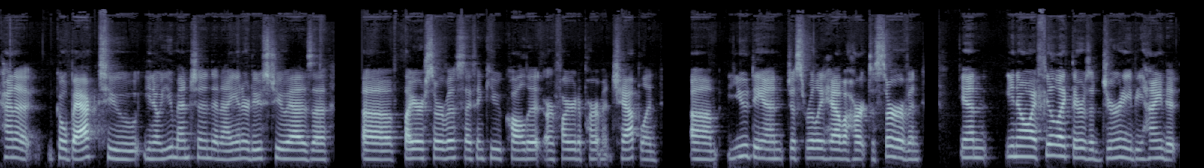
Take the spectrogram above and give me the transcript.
kind of go back to, you know, you mentioned and I introduced you as a, a fire service, I think you called it, our fire department chaplain. Um, you, Dan, just really have a heart to serve. And, and you know, I feel like there's a journey behind it.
